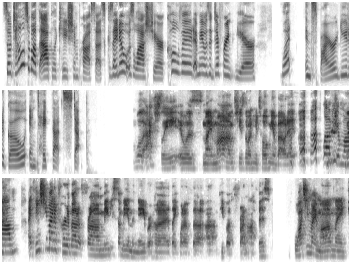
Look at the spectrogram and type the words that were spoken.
So tell us about the application process because I know it was last year, COVID. I mean, it was a different year. What inspired you to go and take that step? Well, actually, it was my mom. She's the one who told me about it. Love you, mom. I think she might have heard about it from maybe somebody in the neighborhood, like one of the um, people at the front office. Watching my mom, like,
